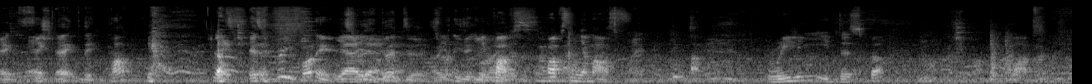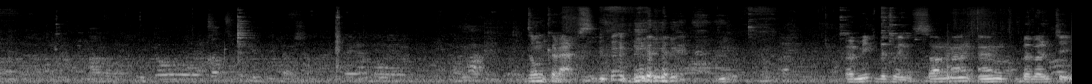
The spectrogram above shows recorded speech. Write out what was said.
egg, fish egg, they pop. Yes. It's pretty funny. It's Yeah, really yeah, good yeah. to. It's funny to It eat. pops, pops in your mouth. Really, it does pop. Hmm? Pops. Don't collapse. A mix between salmon and bubble tea.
